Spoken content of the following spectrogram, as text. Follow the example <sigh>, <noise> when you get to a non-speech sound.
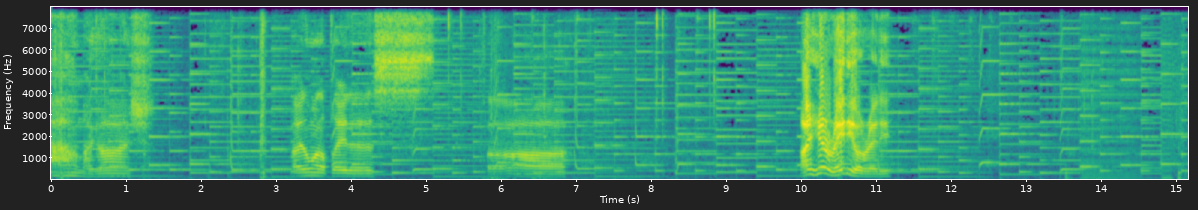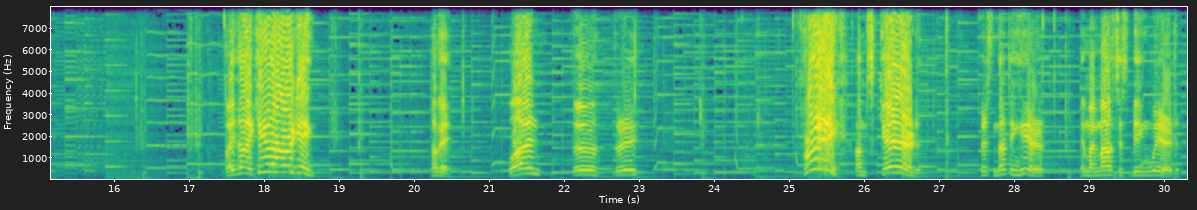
Oh my gosh. I don't want to play this. Uh, I hear radio already. Wait, no, keep not working! Okay. One, two, three. Freak! I'm scared! There's nothing here. And my mouse is being weird.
